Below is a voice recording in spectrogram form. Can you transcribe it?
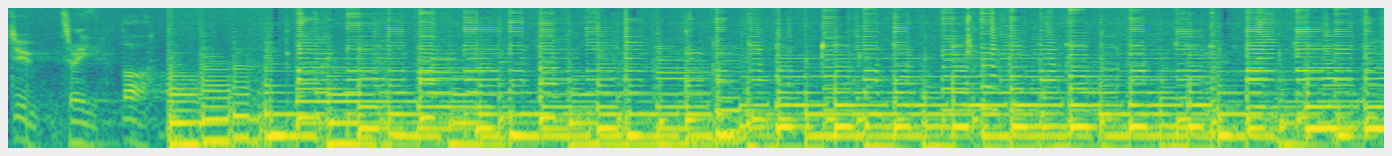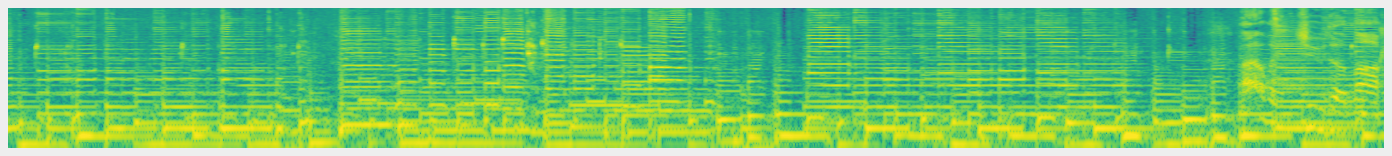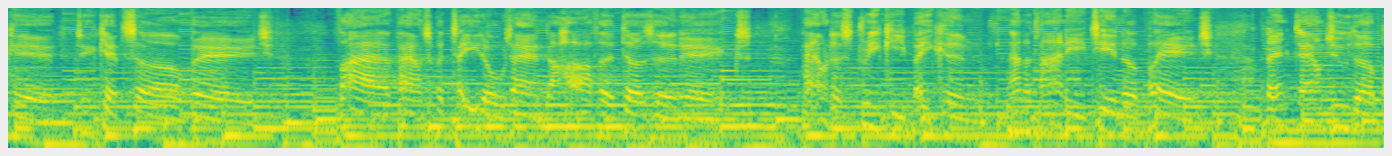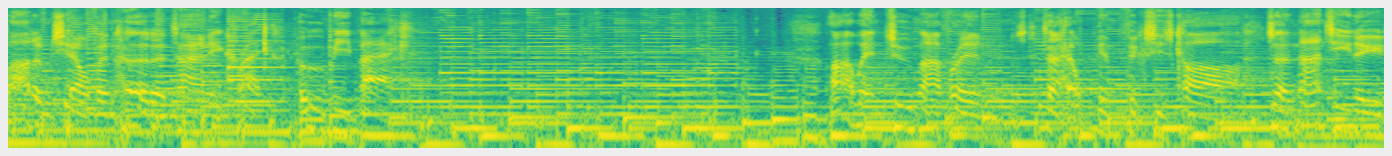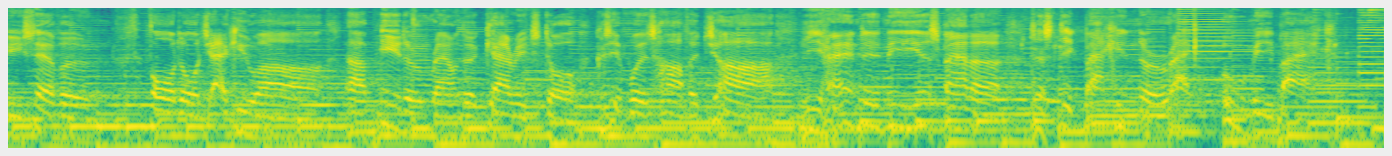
two, three, four. I went to the market to get some Five pounds of potatoes and a half a dozen eggs. Pound of streaky bacon and a tiny tin of pledge. Bent down to the bottom shelf and heard a tiny crack. Pull me back. I went to my friends to help him fix his car. A 1987 four-door Jaguar. Um, I peered around the garage door cause it was half ajar. He handed me a spanner to stick back in the rack. Pull me back.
